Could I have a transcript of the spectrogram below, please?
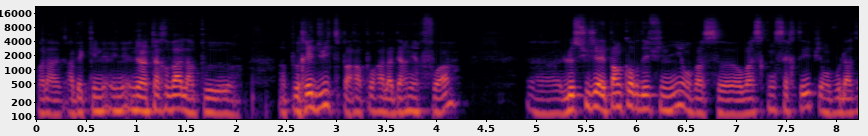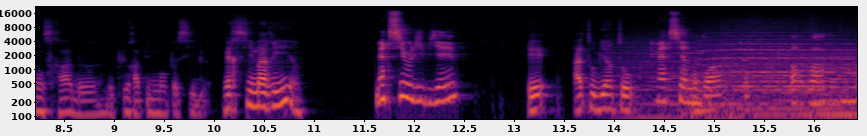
voilà, avec une, intervalle un peu, un peu réduite par rapport à la dernière fois. Euh, le sujet n'est pas encore défini, on va, se, on va se concerter, puis on vous l'annoncera le, le plus rapidement possible. Merci Marie. Merci Olivier. Et à tout bientôt. Merci à nous. Au revoir. Au revoir.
